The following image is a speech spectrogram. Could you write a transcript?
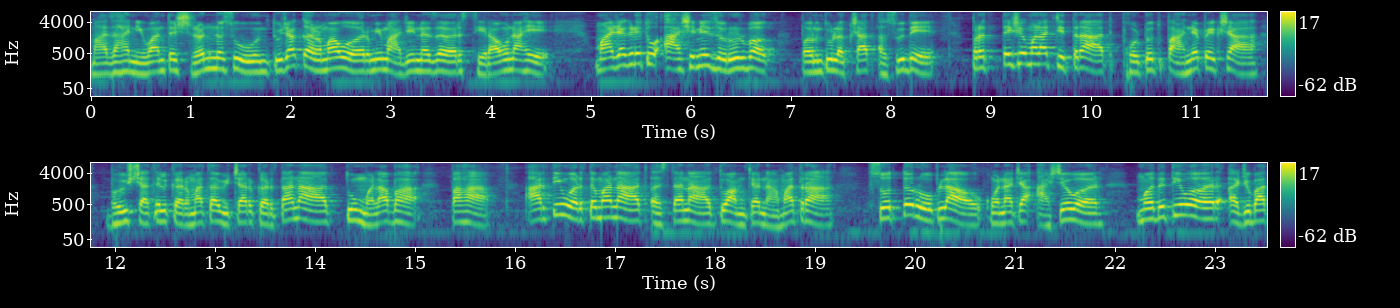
माझा हा निवांत श्रण नसून तुझ्या कर्मावर मी माझी नजर स्थिरावून आहे. माझ्याकडे तू आशेने जरूर बघ परंतु लक्षात असू दे. प्रत्यक्ष मला चित्रात फोटोत पाहण्यापेक्षा भविष्यातील कर्माचा विचार करताना तू मला भा पहा. आरती वर्तमानात असताना तू आमच्या नामात राहा. स्वतः रोप लाव कोणाच्या आशेवर? मदतीवर अजिबात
